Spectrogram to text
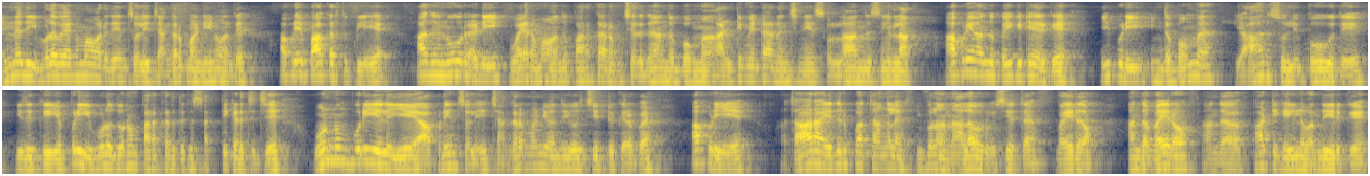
என்னது இவ்வளோ வேகமாக வருதுன்னு சொல்லி சங்கரபாண்டின்னு வந்து அப்படியே பார்க்கறதுக்குள்ளேயே அது நூறு அடி உயரமாக வந்து பறக்க ஆரம்பிச்சிருது. அந்த பொம்மை அல்டிமேட்டாக இருந்துச்சுன்னே சொல்லலாம். அந்த சீன்லாம் அப்படியே வந்து போய்கிட்டே இருக்கு. இப்படி இந்த பொம்மை யார் சொல்லி போகுது? இதுக்கு எப்படி இவ்வளோ தூரம் பறக்கிறதுக்கு சக்தி கிடச்சிச்சு? ஒன்றும் புரியலையே அப்படின்னு சொல்லி சங்கரமணி வந்து யோசிச்சுட்டு இருக்கிறப்ப அப்படியே தாரா எதிர்பார்த்தாங்களே இவ்வளோ நாளாக ஒரு விஷயத்த வைரம். அந்த வைரம் அந்த பாட்டி கையில் வந்து இருக்குது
